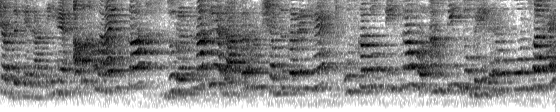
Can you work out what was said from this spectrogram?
शब्द कहलाते हैं। अब हमारा इसका जो रचना के आधार पर हम शब्द कर रहे हैं, उसका जो तीसरा और अंतिम जो भेद है वो कौन सा है?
